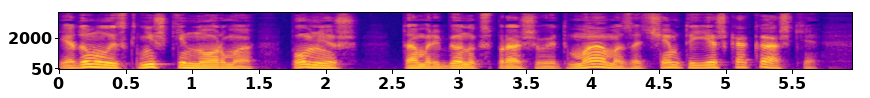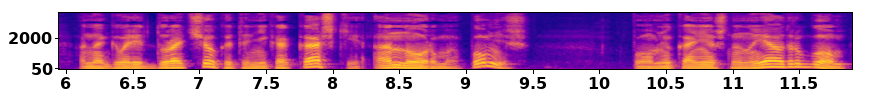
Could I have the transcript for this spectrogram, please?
Я думал из книжки «Норма». Помнишь, там ребенок спрашивает, «Мама, зачем ты ешь какашки?» Она говорит, дурачок, это не какашки, а норма. Помнишь? Помню, конечно, но я о другом.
